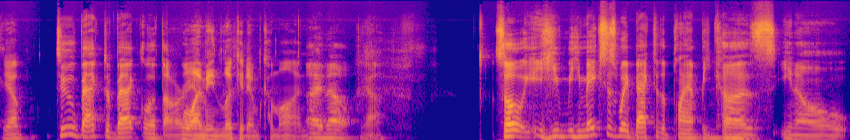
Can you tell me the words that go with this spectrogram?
Yep. Two back to back Lothario. Well, I mean, look at him. Come on. I know. Yeah. So he he makes his way back to the plant because mm-hmm. you know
